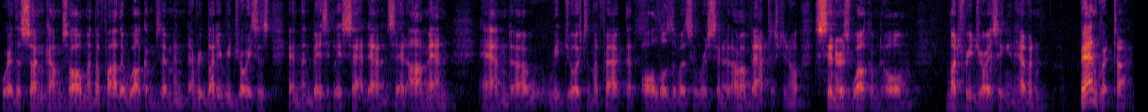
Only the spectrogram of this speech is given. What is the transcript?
where the son comes home and the father welcomes him and everybody rejoices, and then basically sat down and said, Amen, and uh, rejoiced in the fact that all those of us who were sinners, I'm a Baptist, you know, sinners welcomed home, much rejoicing in heaven, banquet time.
